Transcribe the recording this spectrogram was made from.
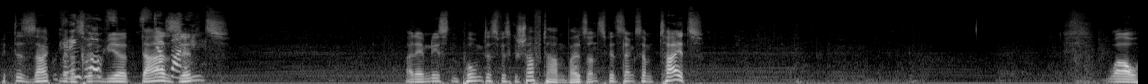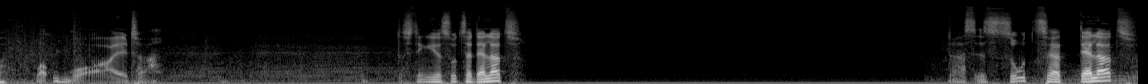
Bitte sagt mir, dass wenn wir da sind, bei dem nächsten Punkt, dass wir es geschafft haben, weil sonst wird es langsam tight. Wow. wow. Boah, Alter. Das Ding hier ist so zerdellert. Das ist so zerdellert.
